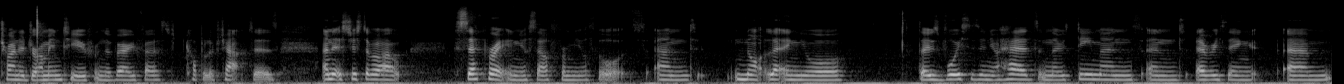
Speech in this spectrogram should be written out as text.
trying to drum into you from the very first couple of chapters. And it's just about separating yourself from your thoughts and not letting your those voices in your head and those demons and everything um,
